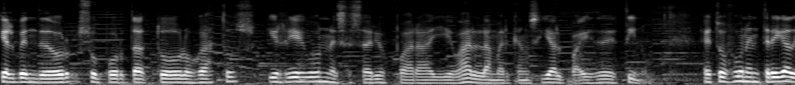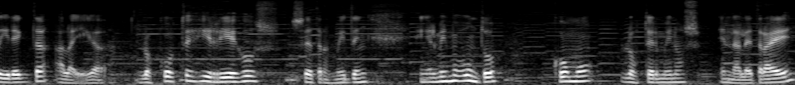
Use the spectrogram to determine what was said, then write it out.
que el vendedor soporta todos los gastos y riesgos necesarios para llevar la mercancía al país de destino. Esto es una entrega directa a la llegada. Los costes y riesgos se transmiten en el mismo punto como los términos en la letra E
